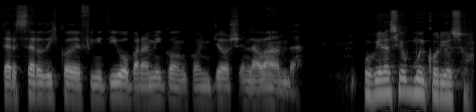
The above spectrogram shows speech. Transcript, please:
tercer disco definitivo para mí con, con Josh en la banda. Hubiera sido muy curioso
